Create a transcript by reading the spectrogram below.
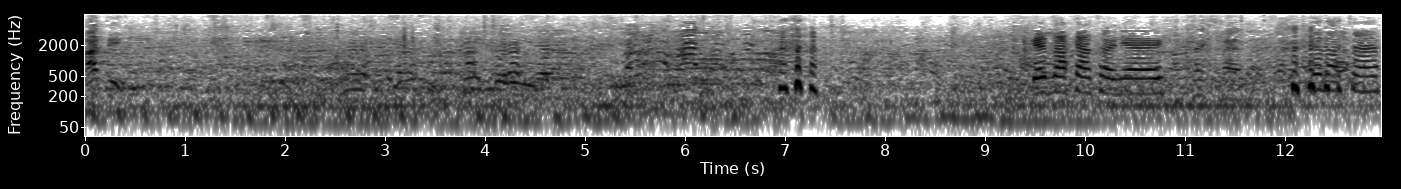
Good luck, Antonio. Thanks, man. Good luck, Jeff.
